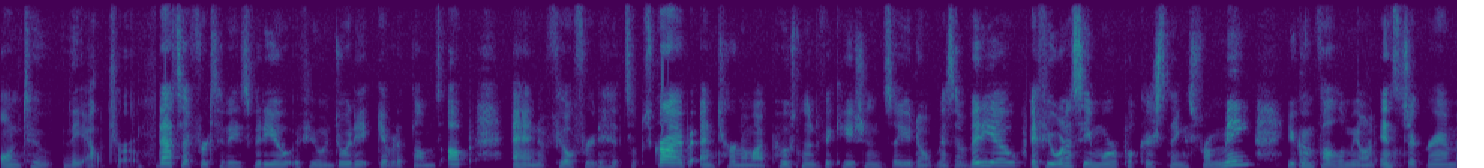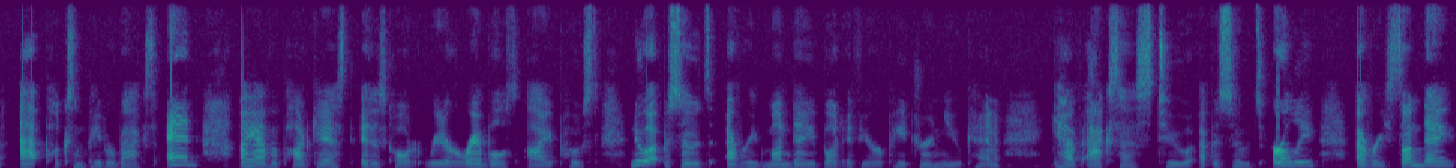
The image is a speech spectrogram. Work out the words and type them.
onto the outro. That's it for today's video. If you enjoyed it, give it a thumbs up and feel free to hit subscribe and turn on my post notifications so you don't miss a video. If you want to see more bookish things from me, you can follow me on Instagram at Pucks and Paperbacks and I have a podcast. It is called Reader Rambles. I post new episodes every Monday, but if you're a patron, you can have access to episodes early every Sunday.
